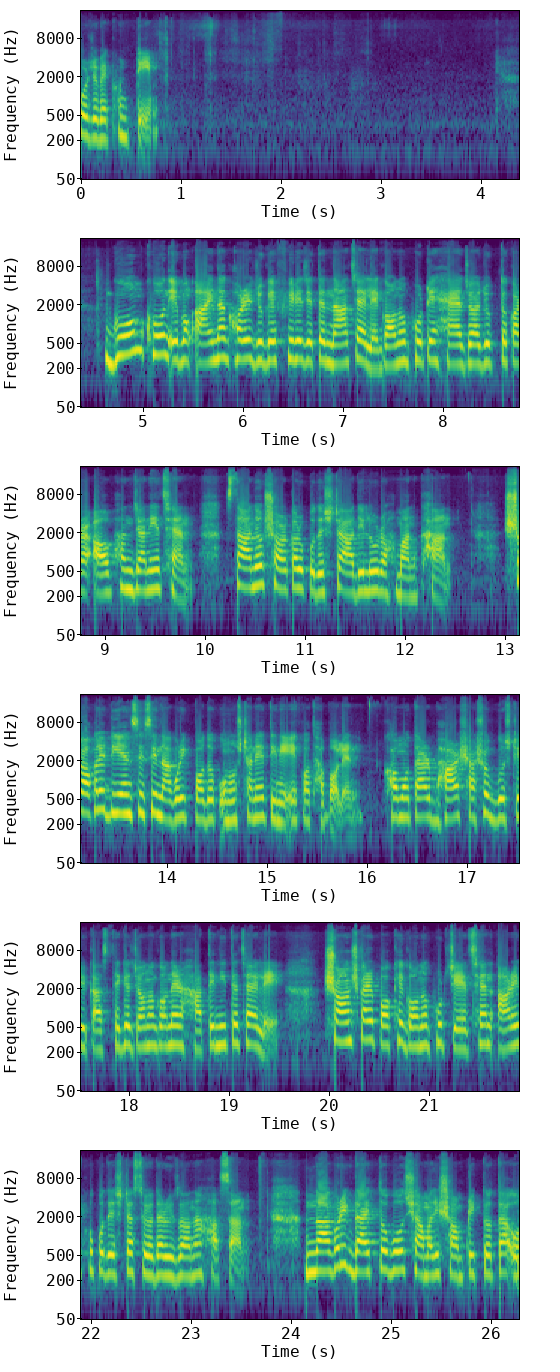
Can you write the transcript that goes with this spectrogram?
পর্যবেক্ষণ টিম। গুম, খুন এবং আয়না ঘরের যুগে ফিরে যেতে না চাইলে গণভোটে হ্যাঁ জয়যুক্ত করার আহ্বান জানিয়েছেন স্থানীয় সরকার উপদেষ্টা আদিলুর রহমান খান। সকালে ডিএনসিসি নাগরিক পদক অনুষ্ঠানে তিনি একথা বলেন। ক্ষমতার ভার শাসক গোষ্ঠীর কাছ থেকে জনগণের হাতে নিতে চাইলে সংস্কারের পক্ষে গণভোট চেয়েছেন আরেক উপদেষ্টা সৈয়দা রিজানা হাসান। নাগরিক দায়িত্ববোধ, সামাজিক সম্পৃক্ততা ও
